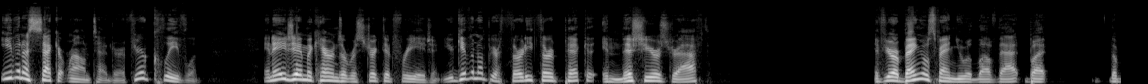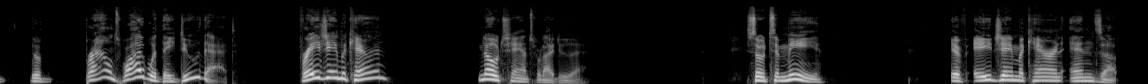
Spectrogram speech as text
Even a second round tender. If you're Cleveland and AJ McCarron's a restricted free agent, you're giving up your 33rd pick in this year's draft. If you're a Bengals fan, you would love that, but the the Browns, why would they do that? For AJ McCarron? No chance would I do that. So to me, if AJ McCarron ends up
